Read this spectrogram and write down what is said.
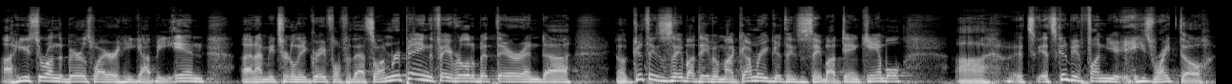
Uh, he used to run the Bears Wire, and he got me in, and I'm eternally grateful for that. So I'm repaying the favor a little bit there, and uh, you know, good things to say about David Montgomery. Good things to say about Dan Campbell. Uh, it's it's going to be a fun year. He's right though.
